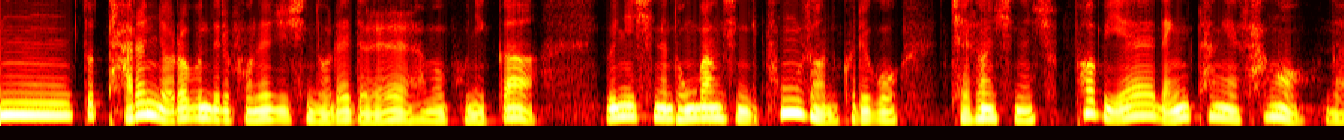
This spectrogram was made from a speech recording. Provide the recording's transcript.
음, 또 다른 여러분들이 보내주신 노래들 한번 보니까 은희 씨는 동방신기 풍선, 그리고 재선 씨는 슈퍼비의 냉탕의 상어, 네.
